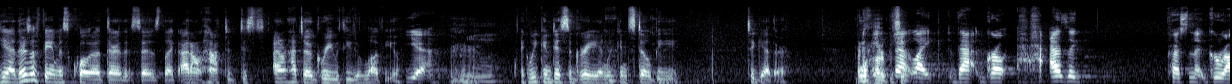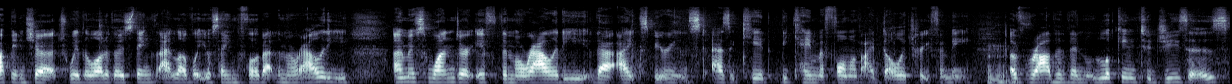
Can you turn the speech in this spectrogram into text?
Yeah, there's a famous quote out there that says like I don't have to dis- I don't have to agree with you to love you. Yeah. Like we can disagree and we can still be together. But I think 100%. that like that grow as a person that grew up in church with a lot of those things. I love what you're saying before about the morality. I almost wonder if the morality that I experienced as a kid became a form of idolatry for me, mm-hmm. of rather than looking to Jesus,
